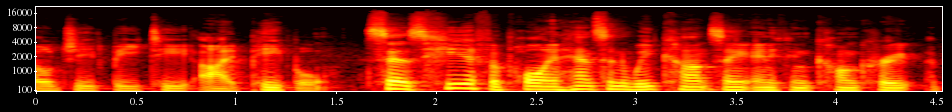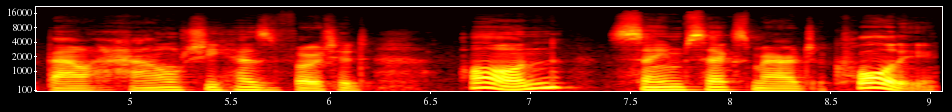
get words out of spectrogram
LGBTI people. It says here for Pauline Hanson, we can't say anything concrete about how she has voted on same-sex marriage equality.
